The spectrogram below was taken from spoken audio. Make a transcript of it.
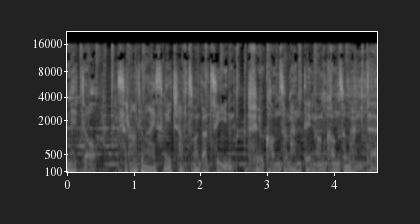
Netto, das Radio 1 Wirtschaftsmagazin für Konsumentinnen und Konsumenten.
